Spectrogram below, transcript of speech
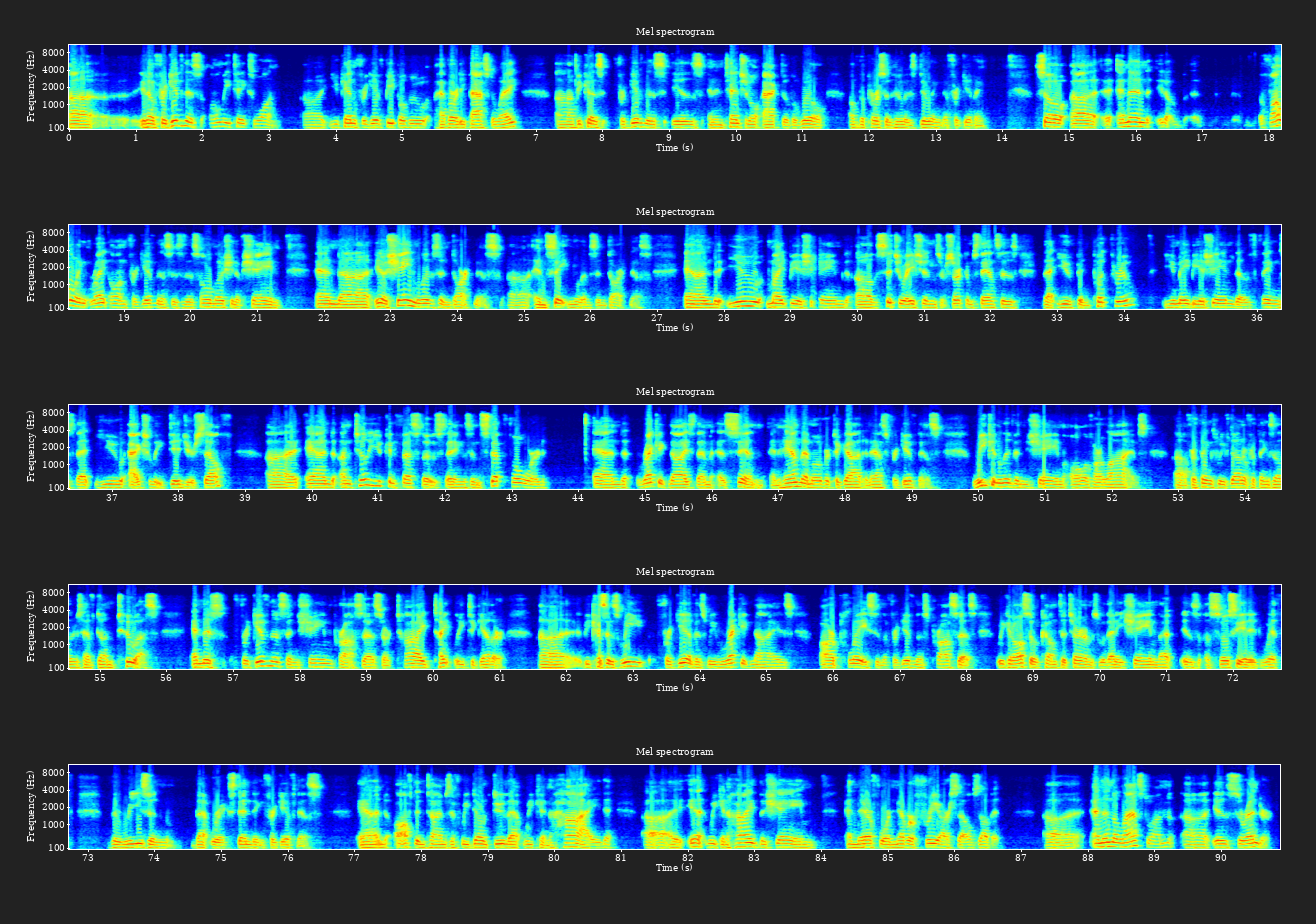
uh, you know, forgiveness only takes one. Uh, you can forgive people who have already passed away uh, because forgiveness is an intentional act of the will of the person who is doing the forgiving. So, uh, and then, you know, following right on forgiveness is this whole notion of shame. And, uh, you know, shame lives in darkness, uh, and Satan lives in darkness. And you might be ashamed of situations or circumstances that you've been put through. You may be ashamed of things that you actually did yourself. Uh, and until you confess those things and step forward and recognize them as sin and hand them over to God and ask forgiveness, we can live in shame all of our lives uh, for things we've done or for things others have done to us. And this forgiveness and shame process are tied tightly together uh, because as we forgive, as we recognize our place in the forgiveness process, we can also come to terms with any shame that is associated with the reason that we're extending forgiveness. And oftentimes, if we don't do that, we can hide. Uh, it, we can hide the shame and therefore never free ourselves of it. Uh, and then the last one uh, is surrender.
